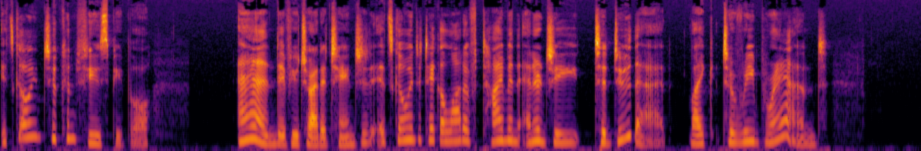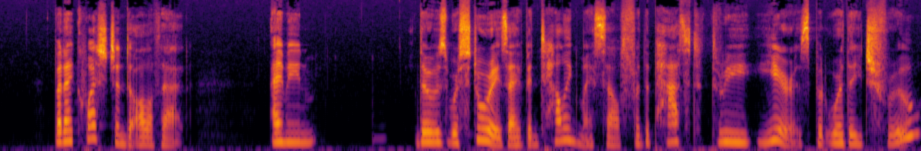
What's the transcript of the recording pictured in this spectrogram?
it's going to confuse people. And if you try to change it, it's going to take a lot of time and energy to do that, like to rebrand. But I questioned all of that. I mean, those were stories I've been telling myself for the past three years, but were they true?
